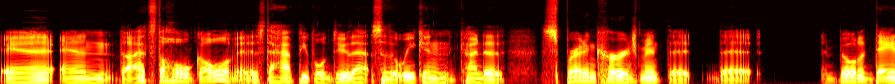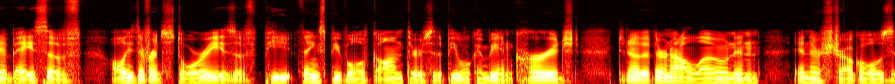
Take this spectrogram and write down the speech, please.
And and that's the whole goal of it is to have people do that so that we can kind of spread encouragement that that and build a database of all these different stories of pe- things people have gone through so that people can be encouraged to know that they're not alone in in their struggles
